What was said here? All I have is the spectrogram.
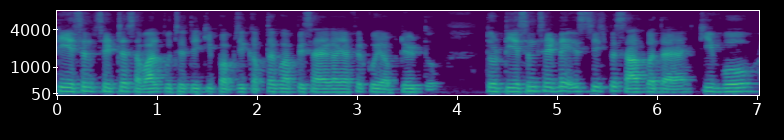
टी एस एम सीट से सवाल पूछे थे कि पबजी कब तक वापस आएगा या फिर कोई अपडेट दो। तो टीएसएम सेठ ने इस चीज़ पे साफ़ बताया कि वो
